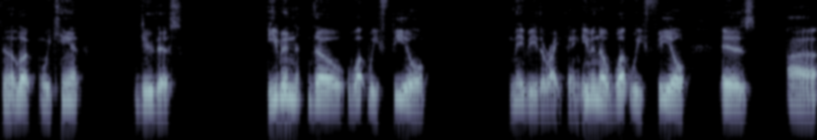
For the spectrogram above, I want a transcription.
So, look, we can't do this, even though what we feel may be the right thing, even though what we feel is uh,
